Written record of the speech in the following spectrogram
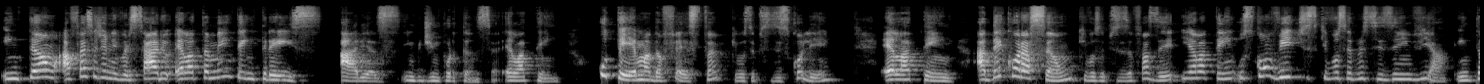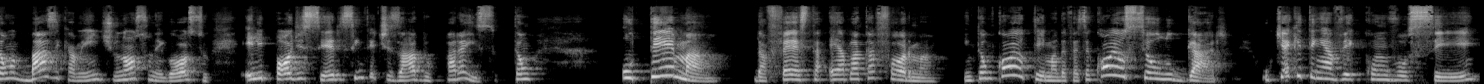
Então, a festa de aniversário, ela também tem três áreas de importância. Ela tem o tema da festa, que você precisa escolher, ela tem a decoração que você precisa fazer e ela tem os convites que você precisa enviar. Então, basicamente, o nosso negócio, ele pode ser sintetizado para isso. Então, o tema da festa é a plataforma. Então, qual é o tema da festa? Qual é o seu lugar? O que é que tem a ver com você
